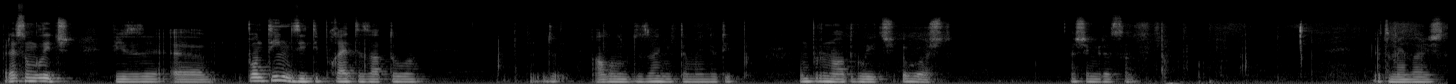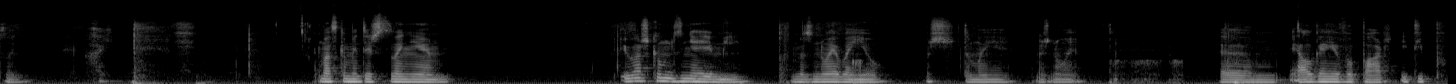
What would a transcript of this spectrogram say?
parece um glitch. Fiz uh, pontinhos e tipo retas à toa de, ao longo do desenho também deu tipo um pronome de glitch. Eu gosto. Acho engraçado. Eu também adoro este desenho. Ai. Basicamente este desenho é. Eu acho que eu me desenhei a mim, mas não é bem eu. Mas também é, mas não é. Um, é alguém a vapar e tipo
